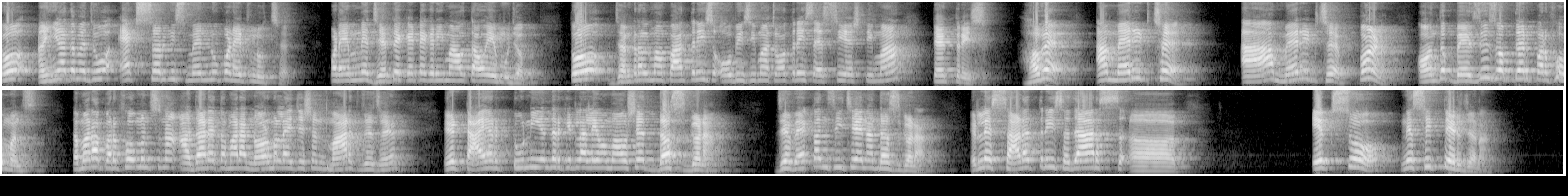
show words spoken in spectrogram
તો અહીંયા તમે જુઓ એક્સ સર્વિસમેનનું પણ એટલું જ છે. પણ એમને જે તે કેટેગરીમાં આવતા હોય એ મુજબ. તો જનરલમાં પાંત્રીસ ઓબીસીમાં ચોત્રીસ એસસી એસટીમાં તેત્રીસ. હવે આ મેરિટ છે. આ મેરિટ છે. પણ on the basis of their performance તમારા પરફોર્મન્સના આધારે તમારા નોર્મલાઇઝેશન માર્ક જે છે, એ ટાયર ટુ ની અંદર કેટલા લેવામાં આવશે? દસ ગણા. જે વેકન્સી છે એના દસ ગણા. એટલે સાડત્રીસ હજાર એકસો ને સિત્તેર જણા.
